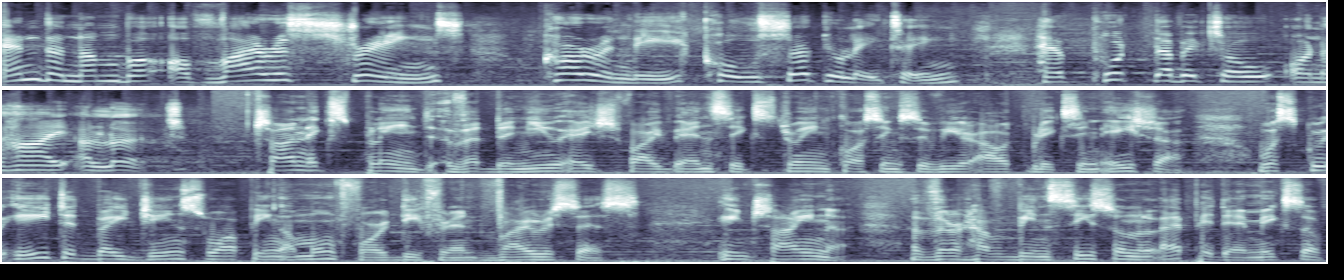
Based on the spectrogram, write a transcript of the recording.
and the number of virus strains currently co-circulating have put WHO on high alert. Chan explained that the new H5N6 strain causing severe outbreaks in Asia was created by gene swapping among four different viruses. In China, there have been seasonal epidemics of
